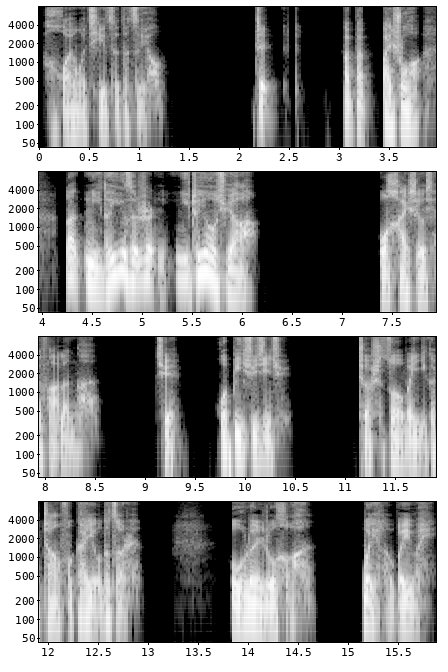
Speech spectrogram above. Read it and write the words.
还我妻子的自由。这，白白白叔，那你的意思是你你真要去啊？我还是有些发愣啊。去，我必须进去，这是作为一个丈夫该有的责任。无论如何，为了微微，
